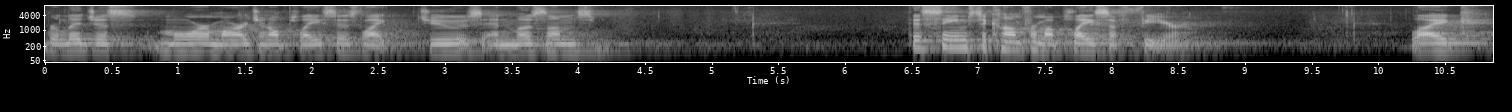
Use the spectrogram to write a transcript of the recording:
religious, more marginal places like Jews and Muslims, this seems to come from a place of fear. Like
